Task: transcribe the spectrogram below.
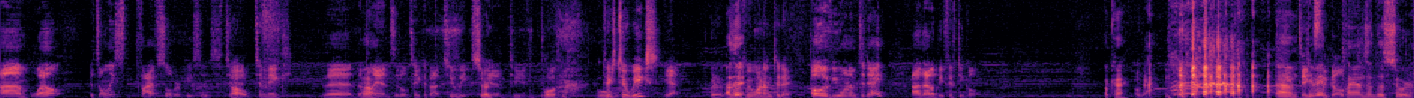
Um, well, it's only five silver pieces to, Oh. to make the the Oh. plans. It'll take about two weeks Sir. to get them to you. Pull, takes two weeks? Yeah. What, Are what they- if we want them today? Oh, if you want them today, uh, that'll be fifty gold. Okay. Okay. Um, do takes you have the any gold. plans of the sewers?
